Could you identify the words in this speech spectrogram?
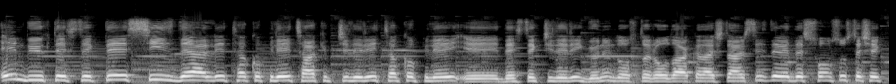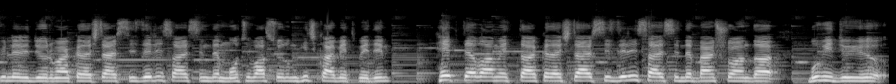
en büyük destek de siz değerli Taco Play takipçileri, Taco Play e, destekçileri, gönül dostları oldu arkadaşlar. Sizlere de sonsuz teşekkürler ediyorum arkadaşlar. Sizlerin sayesinde motivasyonumu hiç kaybetmedim. Hep devam etti arkadaşlar. Sizlerin sayesinde ben şu anda bu videoyu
